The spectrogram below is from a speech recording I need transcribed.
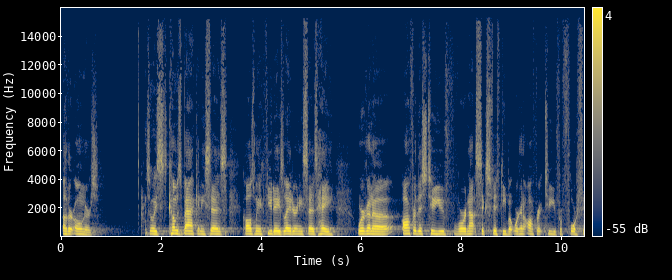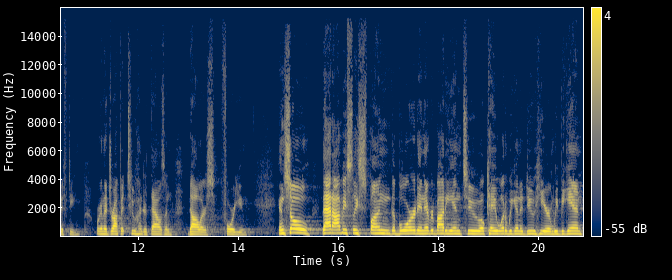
other owners. So he comes back and he says, calls me a few days later, and he says, Hey, we're going to offer this to you for not 650 but we're going to offer it to you for 450 we're going to drop it $200000 for you And so that obviously spun the board and everybody into, okay, what are we going to do here? And we began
